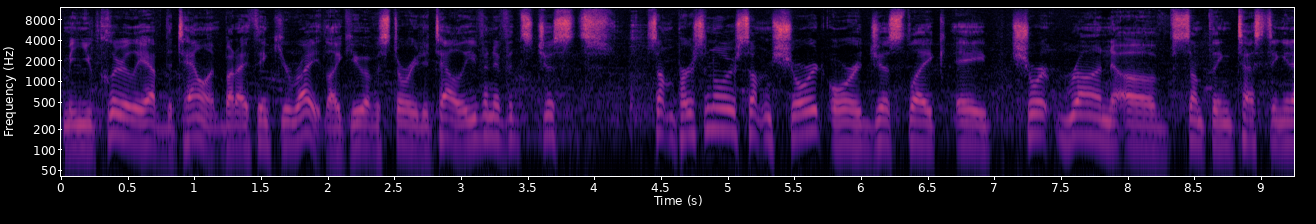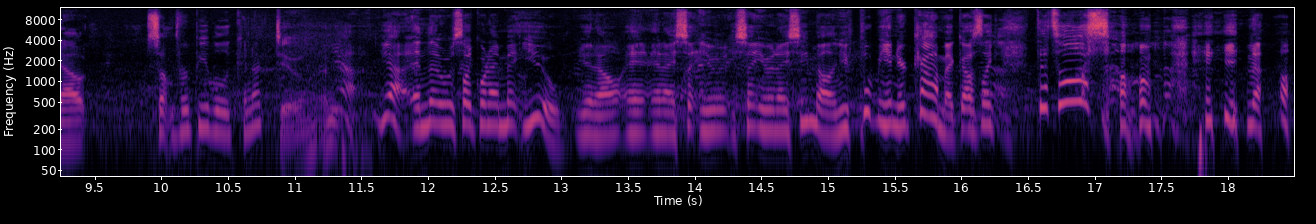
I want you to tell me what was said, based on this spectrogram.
I mean, you clearly have the talent, but I think you're right. Like, you have a story to tell, even if it's just something personal or something short, or just like a short run of something testing it out something for people to connect to. Yeah, yeah, and it was like when I met you, you know, and, and, I sent you sent you a nice email, and you put me in your comic. I was like, that's awesome, you know.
